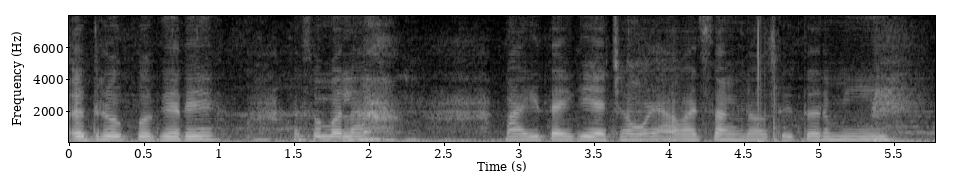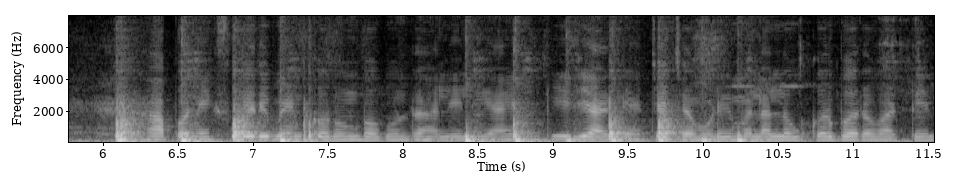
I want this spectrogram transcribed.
अद्रक वगैरे असं मला माहीत आहे की याच्यामुळे आवाज चांगला होते तर मी हा पण एक्सपेरिमेंट करून बघून राहिलेली आहे की ज्या ज्याच्यामुळे मला लवकर बरं वाटेल.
